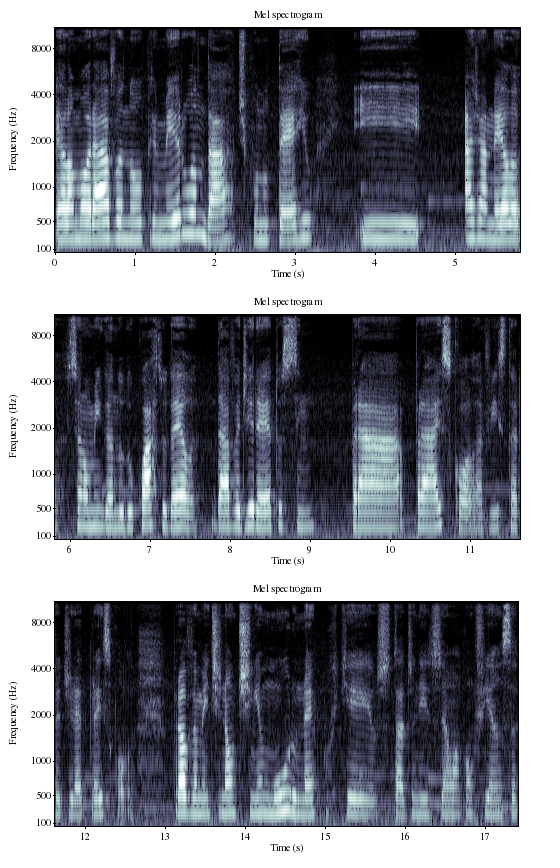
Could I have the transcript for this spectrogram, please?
ela morava no primeiro andar, tipo no térreo, e a janela, se eu não me engano, do quarto dela dava direto assim para a escola. A vista era direto para a escola. Provavelmente não tinha muro, né? Porque os Estados Unidos é uma confiança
